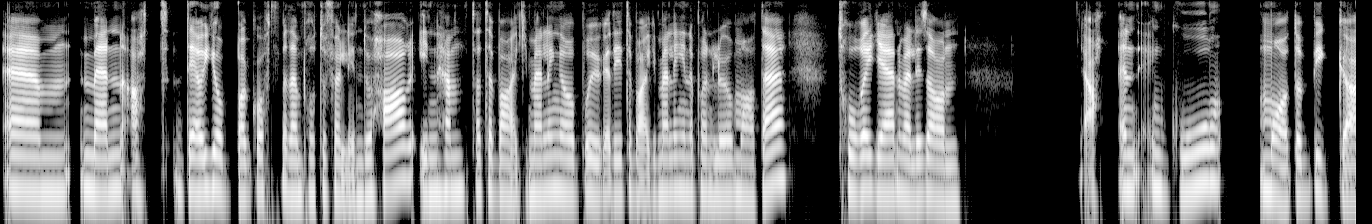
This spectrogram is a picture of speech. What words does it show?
Um, men at det å jobbe godt med den porteføljen du har, innhente tilbakemeldinger og bruke de tilbakemeldingene på en lur måte, tror jeg er en veldig sånn Ja, en, en god måte å bygge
